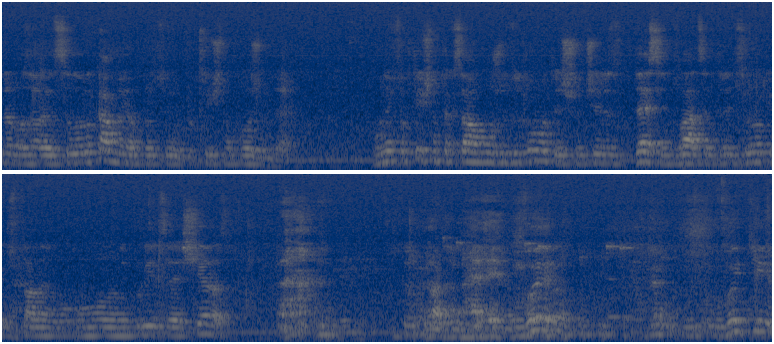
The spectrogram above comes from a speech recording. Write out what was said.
треба зараз з силовиками, я працюю практично кожен день. Вони фактично так само можуть задумати, що через 10, 20, 30 років стане умовлена поліція ще раз. Ви, ви ті,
